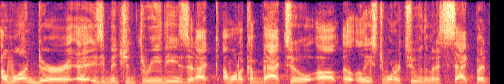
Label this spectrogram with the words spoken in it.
I wonder, uh, as you mentioned three of these, and I, I want to come back to uh, at least one or two of them in a sec, but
